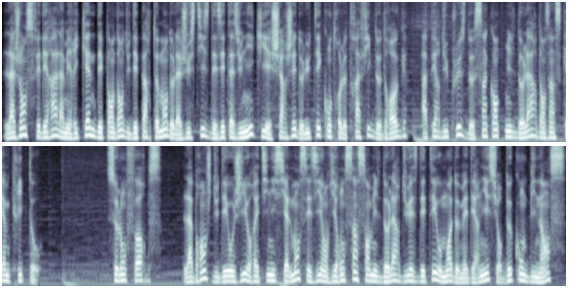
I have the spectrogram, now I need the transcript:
l'agence fédérale américaine dépendant du département de la justice des États-Unis qui est chargée de lutter contre le trafic de drogue, a perdu plus de 50 000 dollars dans un scam crypto. Selon Forbes, la branche du DOJ aurait initialement saisi environ 500 000 dollars d'USDT au mois de mai dernier sur deux comptes Binance,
